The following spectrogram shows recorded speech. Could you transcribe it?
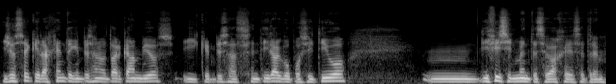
Y yo sé que la gente que empieza a notar cambios y que empieza a sentir algo positivo, mm, difícilmente se baje de ese tren.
